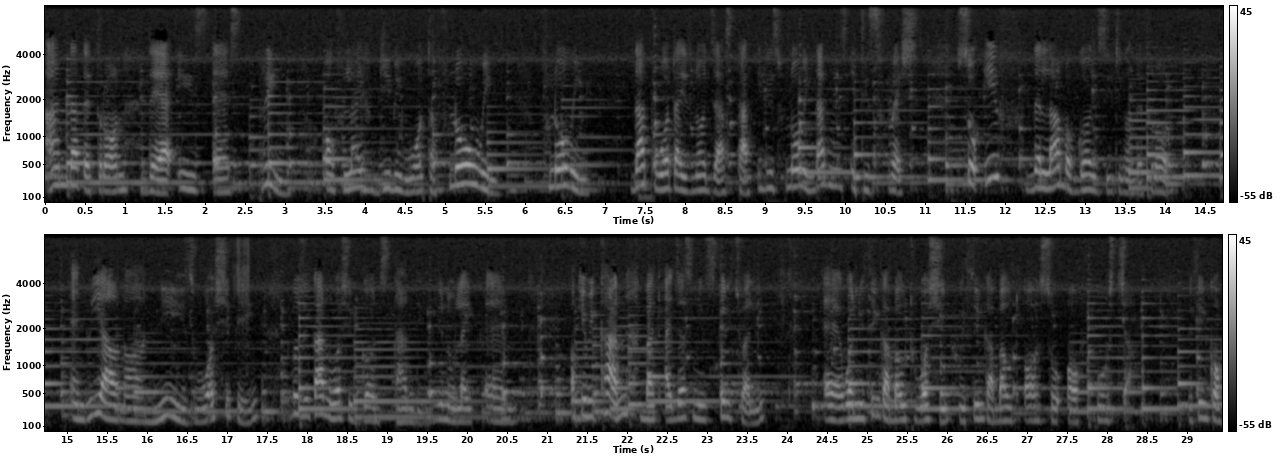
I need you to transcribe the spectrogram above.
Under the throne, there is a spring of life giving water flowing, flowing that water is not just stuck, it is flowing. That means it is fresh. So if the Lamb of God is sitting on the throne and we are on our knees worshiping, because we can't worship God standing, you know, like, um, okay, we can, but I just mean spiritually. Uh, when we think about worship, we think about also of posture. We think of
